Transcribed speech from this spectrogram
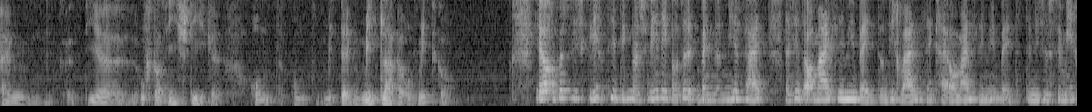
ähm, die, auf das einsteigen und, und mit dem mitleben und mitgehen. Ja, aber es ist gleichzeitig noch schwierig, oder? Wenn er mir sagt, es hat Ameisen im Bett und ich weiß, es hat keine Ameisen im Bett, dann ist es für mich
